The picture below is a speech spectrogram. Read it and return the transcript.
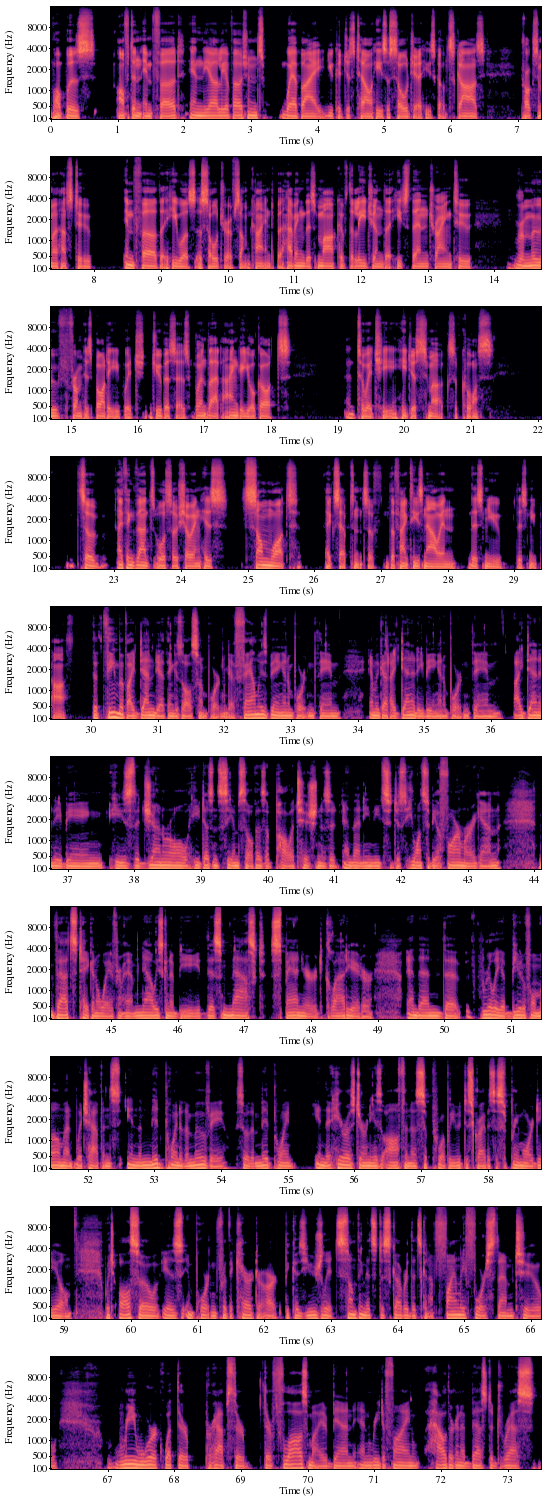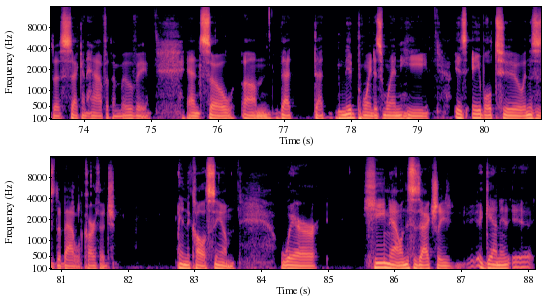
what was often inferred in the earlier versions, whereby you could just tell he's a soldier, he's got scars. Proximo has to infer that he was a soldier of some kind, but having this mark of the Legion that he's then trying to mm-hmm. remove from his body, which Juba says, won't that anger your gods? And to which he, he just smirks, of course. So I think that's also showing his somewhat acceptance of the fact he's now in this new this new path. the theme of identity, I think, is also important. We got families being an important theme, and we got identity being an important theme. Identity being he's the general, he doesn't see himself as a politician, as a, and then he needs to just he wants to be a farmer again. That's taken away from him. Now he's going to be this masked Spaniard gladiator, and then the really a beautiful moment which happens in the midpoint of the movie. So the midpoint in the hero's journey is often a what we would describe as a supreme ordeal, which also is important for the character arc because usually it's something that's discovered that's going to finally force them to rework what their perhaps their their flaws might have been and redefine how they're going to best address the second half of the movie. And so um, that that midpoint is when he is able to, and this is the Battle of Carthage in the Colosseum, where he now, and this is actually again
